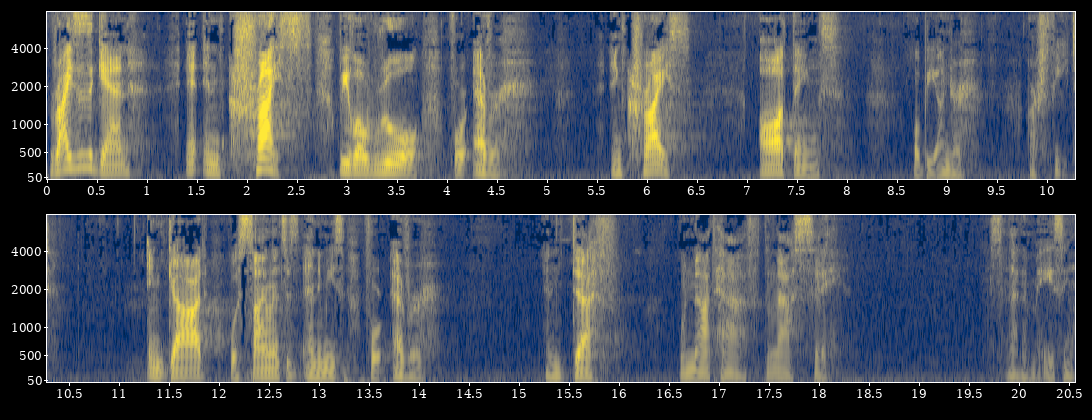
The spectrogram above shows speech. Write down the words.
rises again, and in Christ we will rule forever. In Christ, all things will be under our feet and God will silence his enemies forever, and death will not have the last say. Isn't that amazing?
